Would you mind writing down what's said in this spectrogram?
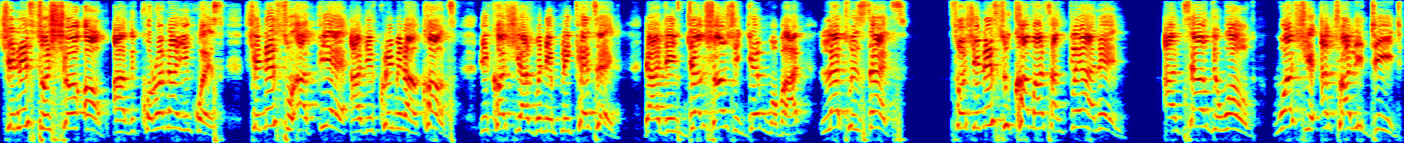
She needs to show up at the coroner inquest. She needs to appear at the criminal court because she has been implicated that the injection she gave Mohbad led to his death. So she needs to come out and clear her name and tell the world what she actually did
